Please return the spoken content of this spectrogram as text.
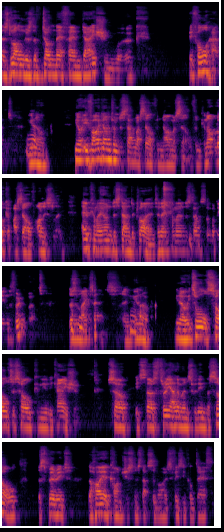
as long as they've done their foundation work beforehand. You know, you know, if I don't understand myself and know myself and cannot look at myself honestly, how can I understand a client and how can I understand somebody in the spirit world? Doesn't make sense. And you know, you know, it's all soul to soul communication. So it's those three elements within the soul: the spirit, the higher consciousness that survives physical death,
